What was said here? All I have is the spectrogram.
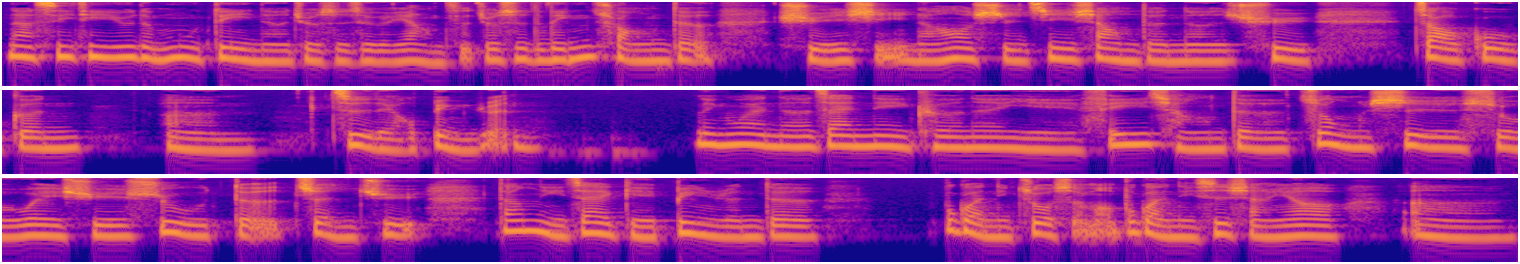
那 CTU 的目的呢，就是这个样子，就是临床的学习，然后实际上的呢，去照顾跟嗯治疗病人。另外呢，在内科呢也非常的重视所谓学术的证据。当你在给病人的，不管你做什么，不管你是想要嗯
